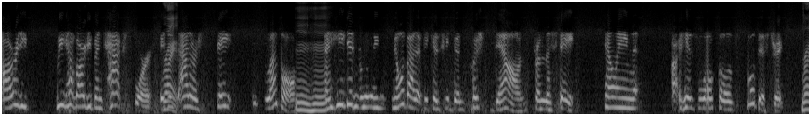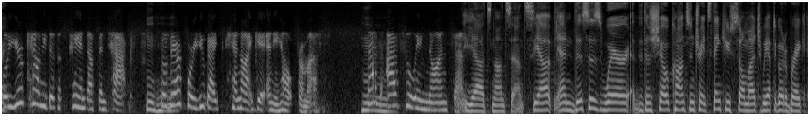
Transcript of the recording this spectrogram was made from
already we have already been taxed for. It is Right. at our state level, Mhm. and he didn't really know about it because he'd been pushed down from the state, telling uh, his local school district, Right. "Well, your county doesn't pay enough in tax, so Mhm. therefore you guys cannot get any help from us." That's Hmm. absolutely nonsense. Yeah, it's nonsense. Yeah, and this is where the show concentrates. Thank you so much. We have to go to break.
